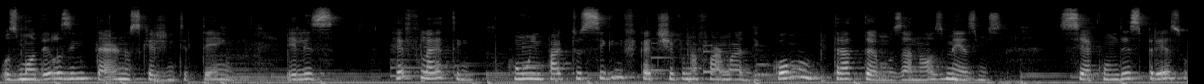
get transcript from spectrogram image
os modelos internos que a gente tem, eles refletem com um impacto significativo na forma de como tratamos a nós mesmos, se é com desprezo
